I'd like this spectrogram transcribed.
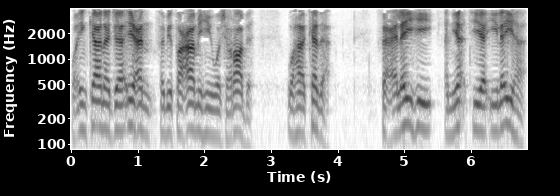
وإن كان جائعا فبطعامه وشرابه وهكذا. فعليه أن يأتي إليها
